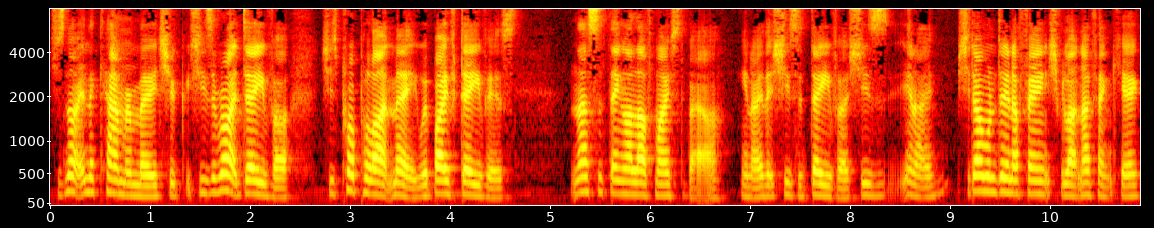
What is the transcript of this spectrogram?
She's not in the camera mood. She, she's a right diva. She's proper like me. We're both divas. And that's the thing I love most about her. You know, that she's a diva. She's, you know, she don't want to do nothing. She'll be like, no, thank you.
